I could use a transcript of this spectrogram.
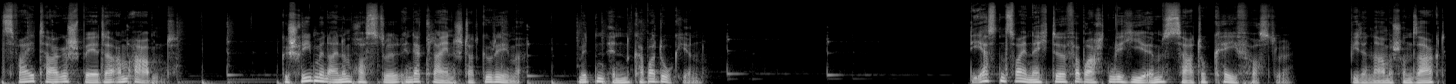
Zwei Tage später am Abend. Geschrieben in einem Hostel in der kleinen Stadt Güreme, mitten in Kappadokien. Die ersten zwei Nächte verbrachten wir hier im Sato Cave Hostel. Wie der Name schon sagt,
